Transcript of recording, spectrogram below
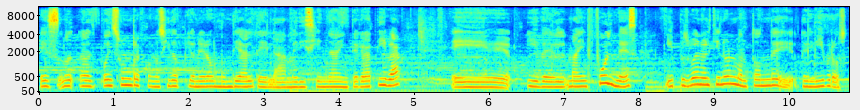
es, pues, un reconocido pionero mundial de la medicina integrativa eh, y del mindfulness. Y pues bueno, él tiene un montón de, de, libros.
